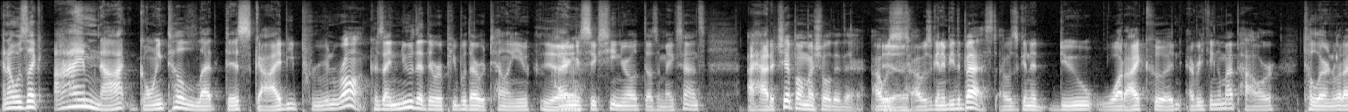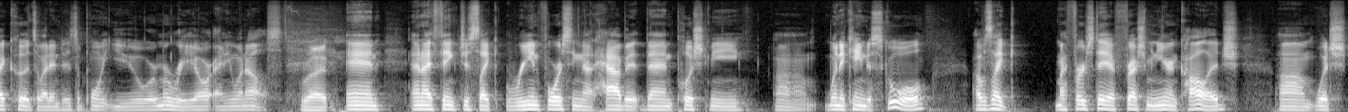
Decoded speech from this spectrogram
and i was like i'm not going to let this guy be proven wrong because i knew that there were people that were telling you Yeah. hiring a 16 year old doesn't make sense i had a chip on my shoulder there i was Yeah. i was gonna be the best i was gonna do what i could everything in my power to learn what I could so I didn't disappoint you or Maria or anyone else. Right. And and I think just like reinforcing that habit then pushed me um, when it came to school. I was like my first day of freshman year in college, um, which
